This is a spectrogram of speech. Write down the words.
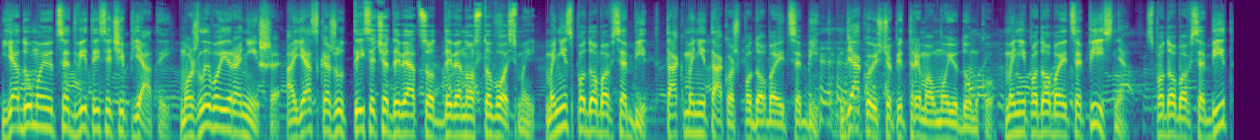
Я думаю, це 2005, можливо, і раніше. А я скажу 1998. Мені сподобався біт. Так мені також подобається біт. Дякую, що підтримав мою думку. Мені подобається пісня. Сподобався біт,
